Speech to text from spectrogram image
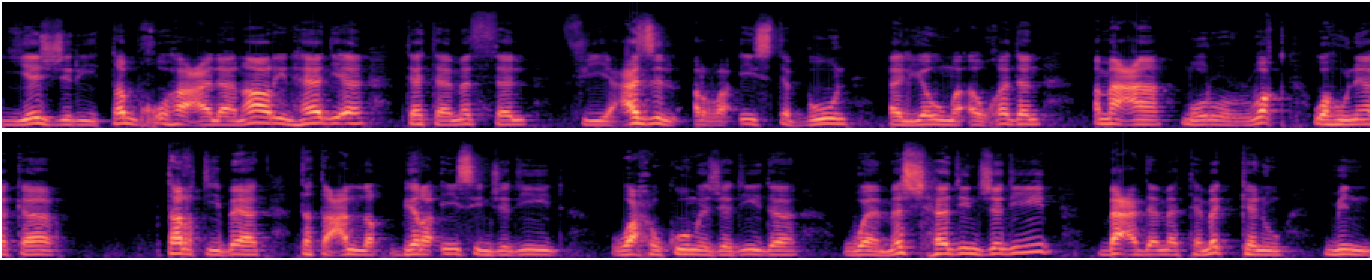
يجري طبخها على نار هادئة تتمثل في عزل الرئيس تبون اليوم أو غدا مع مرور الوقت. وهناك ترتيبات تتعلق برئيس جديد وحكومة جديدة ومشهد جديد بعدما تمكنوا من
